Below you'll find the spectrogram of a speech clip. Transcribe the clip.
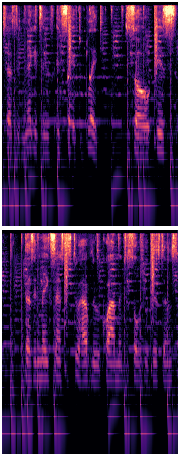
tested negative, it's safe to play. So is does it make sense to still have the requirement to social distance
